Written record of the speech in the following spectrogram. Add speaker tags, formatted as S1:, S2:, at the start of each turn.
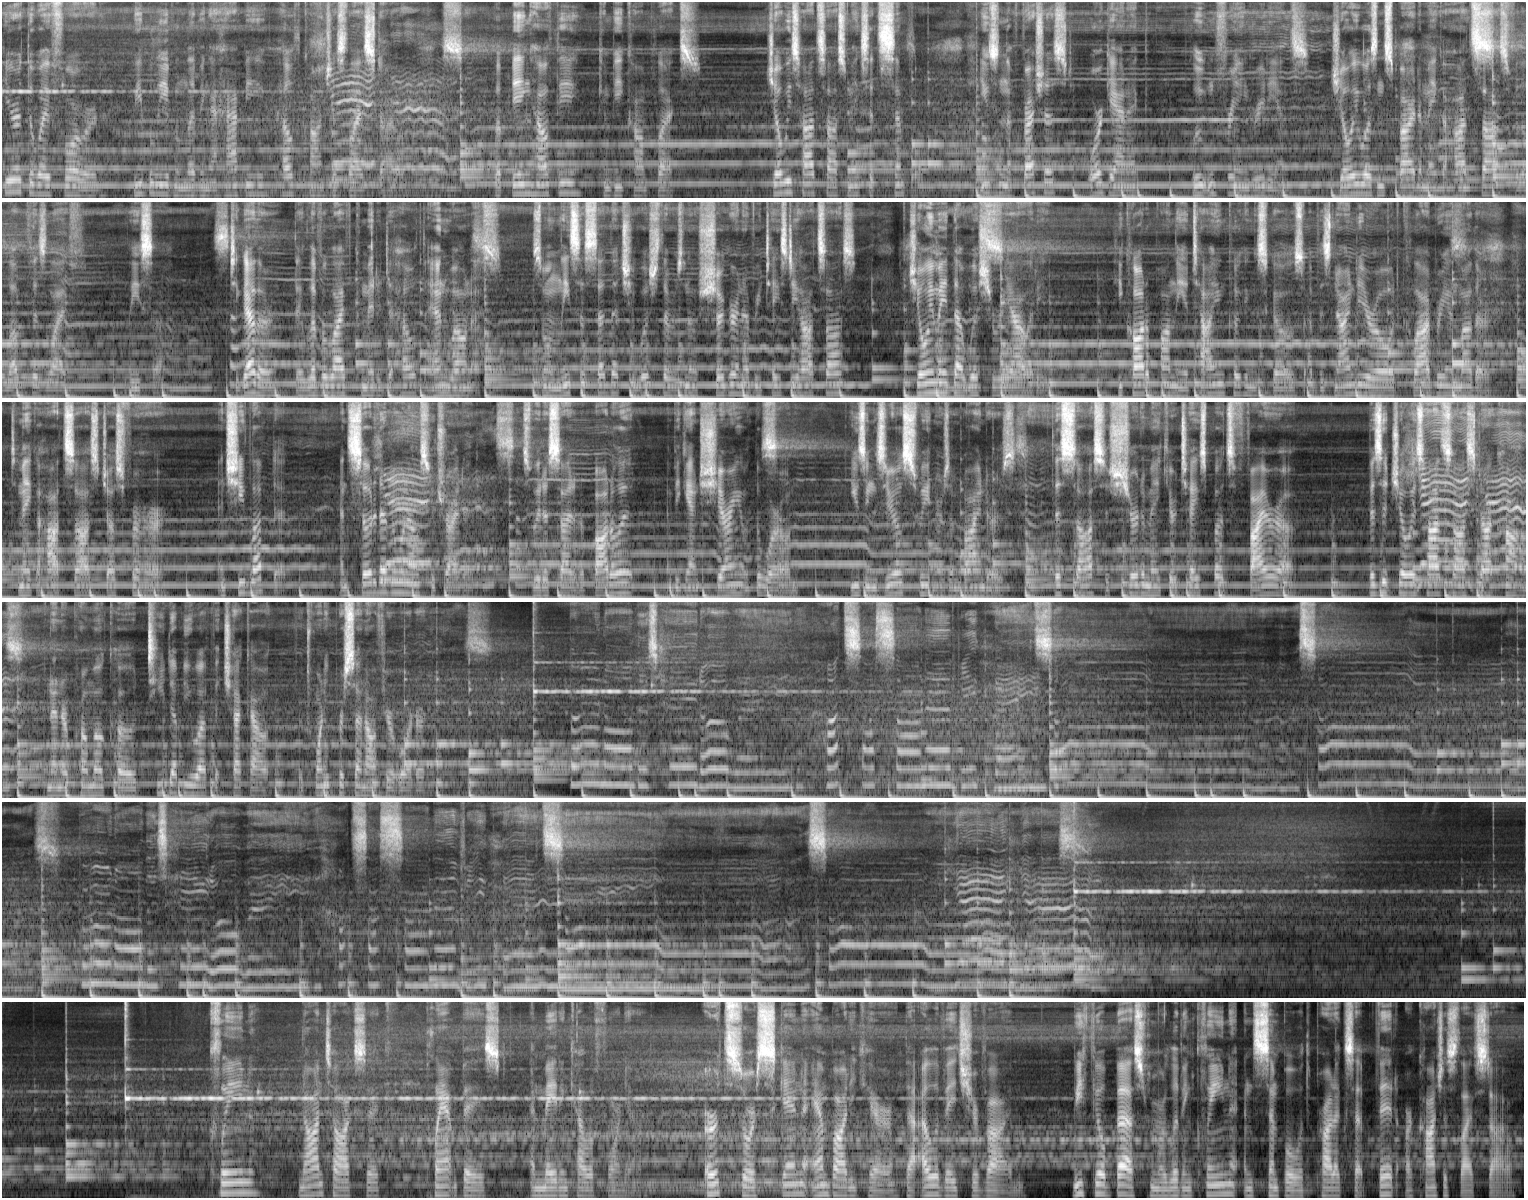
S1: Here at The Way Forward, we believe in living a happy, health conscious lifestyle. But being healthy can be complex. Joey's Hot Sauce makes it simple. Using the freshest, organic, gluten free ingredients, Joey was inspired to make a hot sauce for the love of his life, Lisa. Together, they live a life committed to health and wellness. So when Lisa said that she wished there was no sugar in every tasty hot sauce, Joey made that wish a reality. Called upon the Italian cooking skills of his 90 year old Calabrian mother to make a hot sauce just for her, and she loved it, and so did everyone else who tried it. So we decided to bottle it and began sharing it with the world. Using zero sweeteners and binders, this sauce is sure to make your taste buds fire up. Visit joeyshotsauce.com and enter promo code TWF at checkout for 20% off your order.
S2: Hot sauce on everything. Hot sauce.
S1: Clean, non toxic, plant based, and made in California. Earth source skin and body care that elevates your vibe. We feel best when we're living clean and simple with products that fit our conscious lifestyle.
